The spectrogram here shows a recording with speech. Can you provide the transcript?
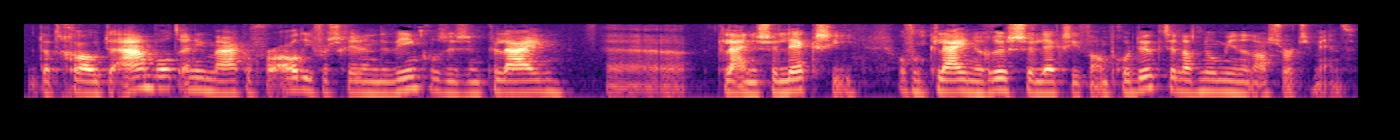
dat grote aanbod en die maken voor al die verschillende winkels dus een klein, eh, kleine selectie of een kleine rustselectie van producten. En dat noem je een assortiment.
